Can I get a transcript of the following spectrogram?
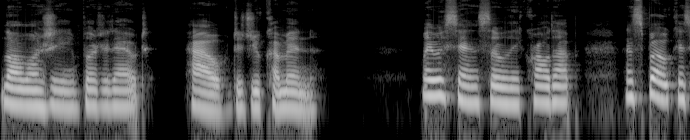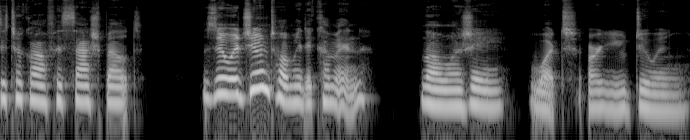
Lan Wangji blurted out, How did you come in? Wei Wuxian slowly crawled up and spoke as he took off his sash belt. Zhu Jun told me to come in. Lan Wangji, what are you doing?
